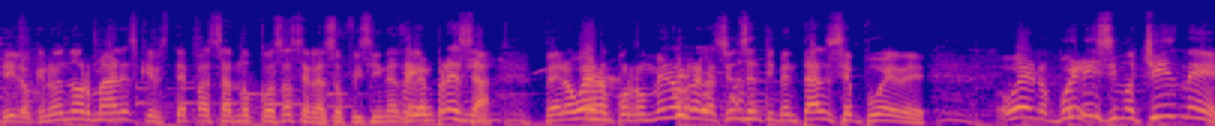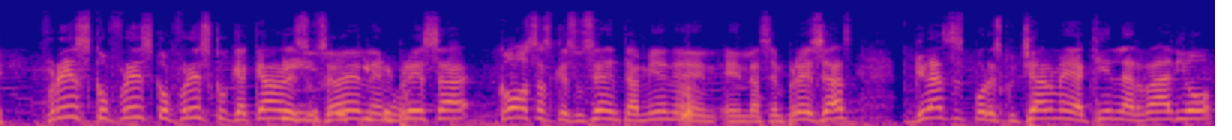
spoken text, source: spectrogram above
Sí, lo que no es normal es que esté pasando cosas en las oficinas de la Pues, empresa. Pero bueno, Ah. por lo menos relación sentimental se puede. Bueno, buenísimo chisme. Fresco, fresco, fresco que acaba de suceder en la empresa. Cosas que suceden también en, en las empresas. Gracias por escucharme aquí en la radio.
